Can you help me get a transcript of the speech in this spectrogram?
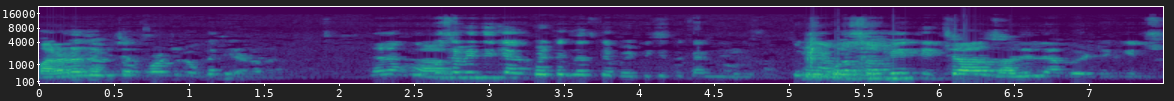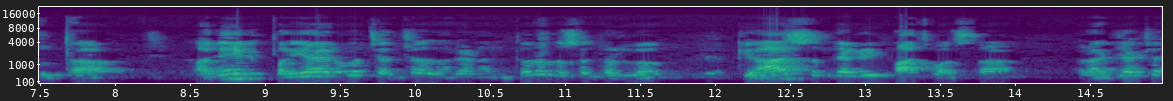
मारण्याचा विचार कोणाच्या डोक्यात येणार नाही. दादा, अं, उपसमितीची आज बैठक झाली त्या बैठकीचं काय उपसमितीच्या झालेल्या बैठकीत सुद्धा अनेक पर्यायांवर चर्चा झाल्यानंतरच असं ठरलं की आज संध्याकाळी पाच वाजता राज्याच्या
